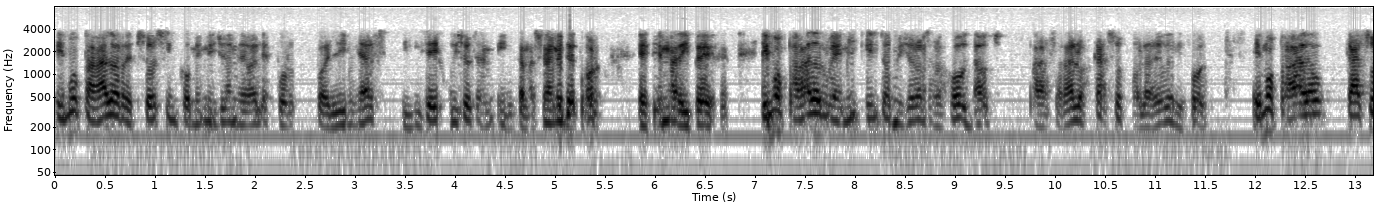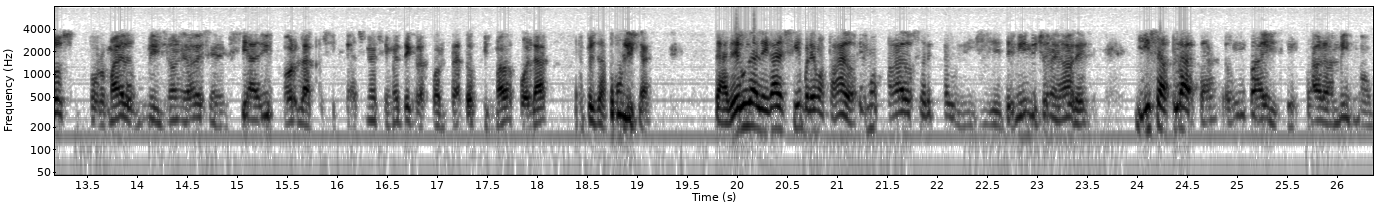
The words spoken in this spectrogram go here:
Hemos pagado a Repsol 5 mil millones de dólares por, por eliminar 16 juicios internacionalmente por el tema de IPF. Hemos pagado 9.500 millones a los holdouts para cerrar los casos por la deuda de default. Hemos pagado casos por más de 2 millones de dólares en el CIADI por la precipitación asimétrica de los contratos firmados por las empresas públicas. La deuda legal siempre hemos pagado. Hemos pagado cerca de 17 mil millones de dólares. Y esa plata, en un país que está ahora mismo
